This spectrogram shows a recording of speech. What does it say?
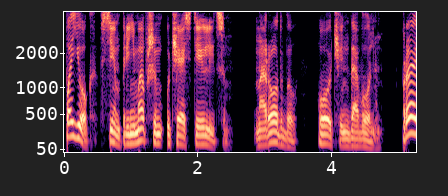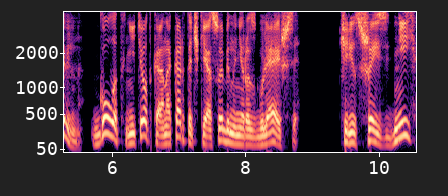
паёк всем принимавшим участие лицам. Народ был очень доволен. Правильно, голод не тетка, а на карточке особенно не разгуляешься. Через шесть дней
